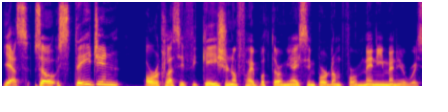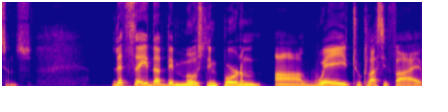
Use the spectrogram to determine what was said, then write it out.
Yes. So staging or classification of hypothermia is important for many, many reasons. Let's say that the most important uh, way to classify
